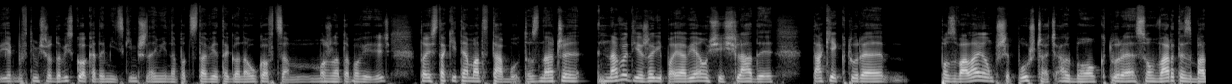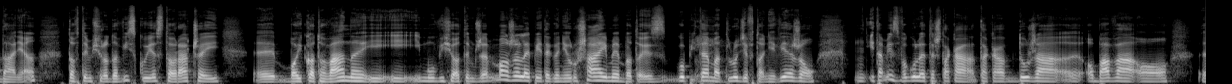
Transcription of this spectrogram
jakby w tym środowisku akademickim, przynajmniej na podstawie tego naukowca, można to powiedzieć, to jest taki temat tabu. To znaczy, nawet jeżeli pojawiają się ślady takie, które pozwalają przypuszczać albo które są warte zbadania, to w tym środowisku jest to raczej e, bojkotowane i, i, i, mówi się o tym, że może lepiej tego nie ruszajmy, bo to jest głupi temat, ludzie w to nie wierzą. I tam jest w ogóle też taka, taka duża e, obawa o e,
